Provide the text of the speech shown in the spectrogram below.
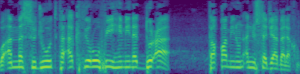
وأما السجود فأكثروا فيه من الدعاء. فقمن أن يستجاب لكم.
